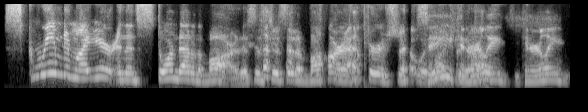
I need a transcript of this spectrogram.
Screamed in my ear and then stormed out of the bar. This is just at a bar after a show. See, you can really, you can really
